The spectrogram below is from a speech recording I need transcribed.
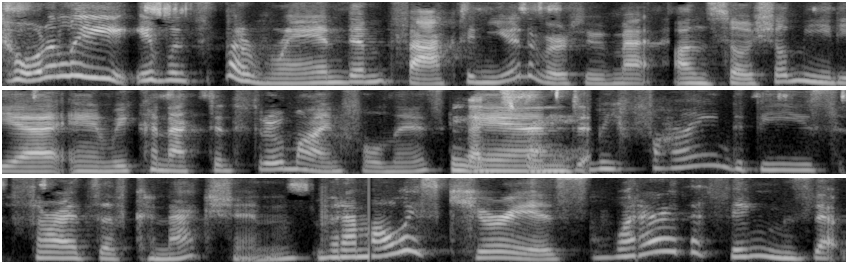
totally, it was a random fact in universe. We met on social media and we connected through mindfulness. That's and right. we find these threads of connection. But I'm always curious, what are the things that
